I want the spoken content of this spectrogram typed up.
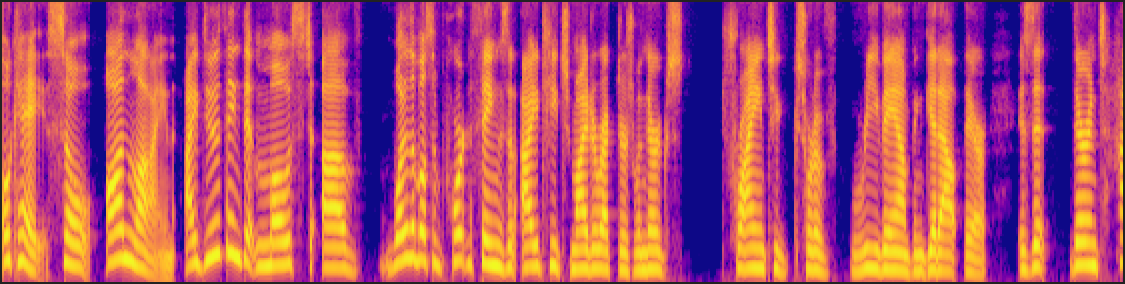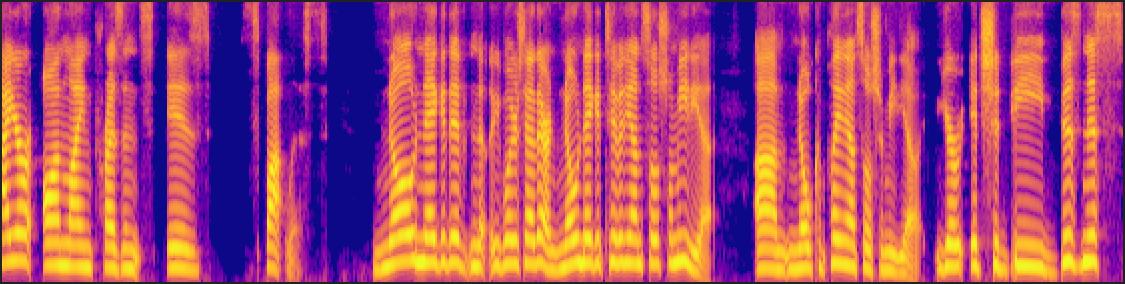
Okay, so online, I do think that most of one of the most important things that I teach my directors when they're trying to sort of revamp and get out there is that their entire online presence is spotless no negative, no, what you're saying there, no negativity on social media, um, no complaining on social media. You're, it should be business.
